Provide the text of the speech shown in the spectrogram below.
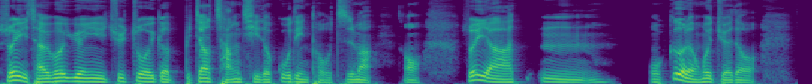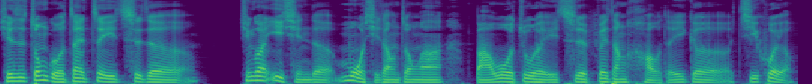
所以才会愿意去做一个比较长期的固定投资嘛。哦，所以啊，嗯，我个人会觉得哦，其实中国在这一次的新冠疫情的末期当中啊，把握住了一次非常好的一个机会哦，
